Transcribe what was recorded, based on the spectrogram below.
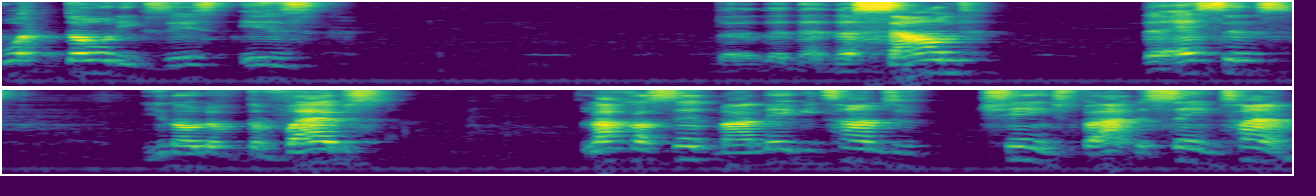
what don't exist is the, the, the, the sound, the essence, you know, the, the vibes. Like I said, man, maybe times have changed, but at the same time,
